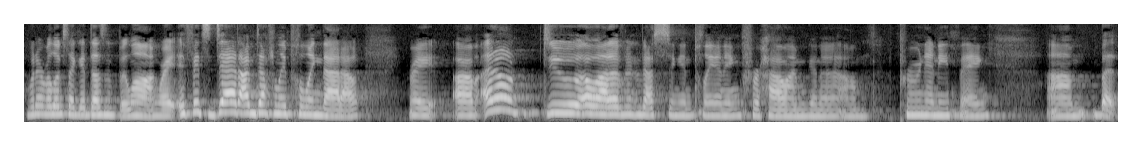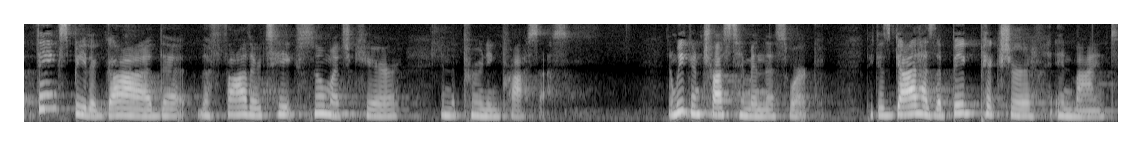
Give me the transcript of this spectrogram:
Whatever looks like it doesn't belong, right? If it's dead, I'm definitely pulling that out right? Um, I don't do a lot of investing and planning for how I'm going to um, prune anything. Um, but thanks be to God that the Father takes so much care in the pruning process. And we can trust Him in this work because God has the big picture in mind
